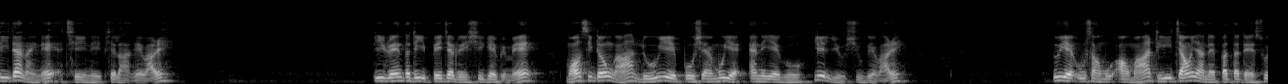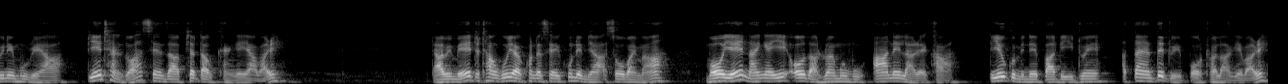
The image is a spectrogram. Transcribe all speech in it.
တည်တတ်နိုင်တဲ့အခြေအနေဖြစ်လာခဲ့ပါတယ်။ပြည်ရင်းတတိပေးချက်တွေရှိခဲ့ပေမဲ့မော်စီတုံးကလူဦးရေပိုရှံမှုရဲ့အန္တရာယ်ကိုလျစ်လျူရှုခဲ့ပါတယ်။သူ့ရဲ့ဥဆောင်မှုအောက်မှာဒီအကြောင်းအရာနဲ့ပတ်သက်တဲ့ဆွေးနွေးမှုတွေဟာပြင်းထန်စွာစင်စာဖြတ်တောက်ခံခဲ့ရပါတယ်။ဒါပေမဲ့1980ခုနှစ်များအစောပိုင်းမှာမော်ရဲ့နိုင်ငံရေးဩဇာလွှမ်းမိုးမှုအားနည်းလာတဲ့အခါ တရုတ်ကွန်မြူနတီပါတီအတွင်းအတန်အသစ်တွေပေါ်ထွက်လာခဲ့ပါတယ်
